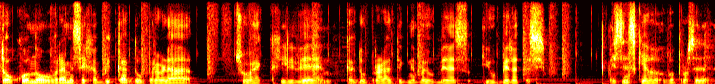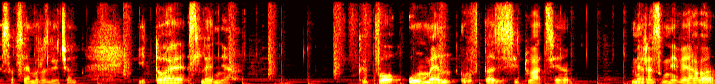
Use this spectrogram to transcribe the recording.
толкова много време се хаби как да управлява човек или вие как да управлявате гнева и обидата си. Истинският въпрос е съвсем различен. И то е следния. Какво у мен в тази ситуация ме разгневява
